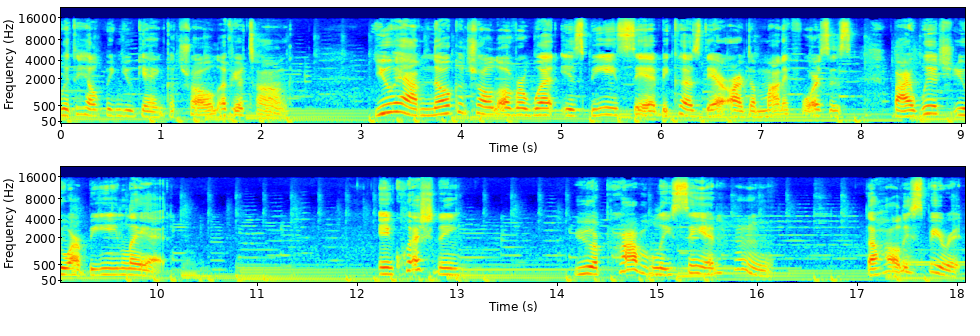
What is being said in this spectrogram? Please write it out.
with helping you gain control of your tongue. You have no control over what is being said because there are demonic forces by which you are being led. In questioning, you are probably saying, hmm, the Holy Spirit,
